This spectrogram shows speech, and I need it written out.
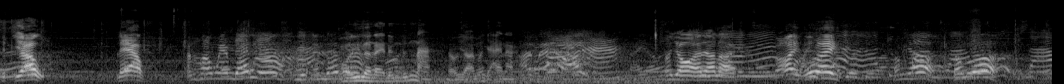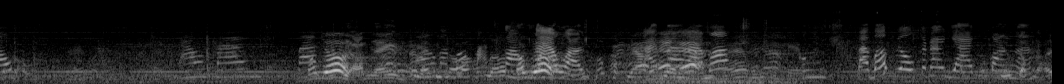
Thịt vô Leo. Anh Phong em đến nha. Việt em đến thôi đi lên đây đứng đứng nè. Đậu vợ mới chạy nè. Nó vô rồi anh rồi. Rồi uống đi. Không vô Không vô. Không vô. Á con ba bóp vô. Cái đó dài của con hả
